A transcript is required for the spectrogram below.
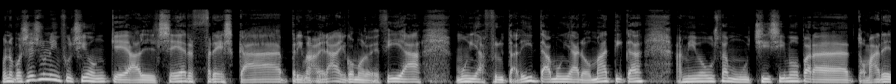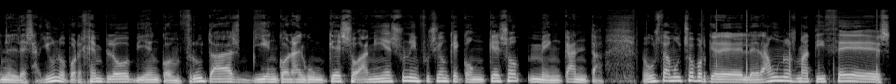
Bueno, pues es una infusión que al ser fresca, primaveral, como os decía, muy afrutadita, muy aromática, a mí me gusta muchísimo para tomar en el desayuno, por ejemplo, bien con frutas, bien con algún queso. A mí es una infusión que con queso me encanta. Me gusta mucho porque le da unos matices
